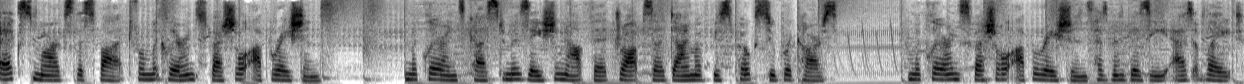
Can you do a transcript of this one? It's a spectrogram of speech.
X marks the spot for McLaren special operations. McLaren's customization outfit drops a dime of bespoke supercars. McLaren Special Operations has been busy as of late,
